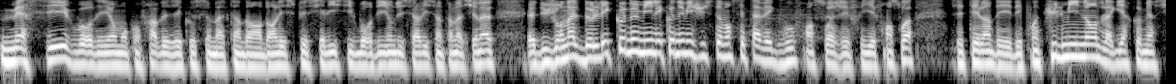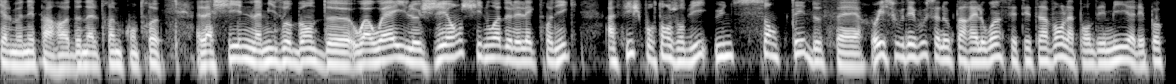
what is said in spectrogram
Merci Yves Bourdillon, mon confrère des échos ce matin dans, dans Les spécialistes, Yves Bourdillon du service international euh, du journal de l'économie. L'économie justement c'est avec vous François Geffrier. François, c'était l'un des, des, points culminants de la guerre commerciale menée par euh, Donald Trump contre la Chine, la mise au banc de Huawei. Le géant chinois de l'électronique affiche pourtant aujourd'hui une santé de fer. Oui, souvenez-vous, ça nous paraît loin, c'était avant la pandémie, à l'époque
